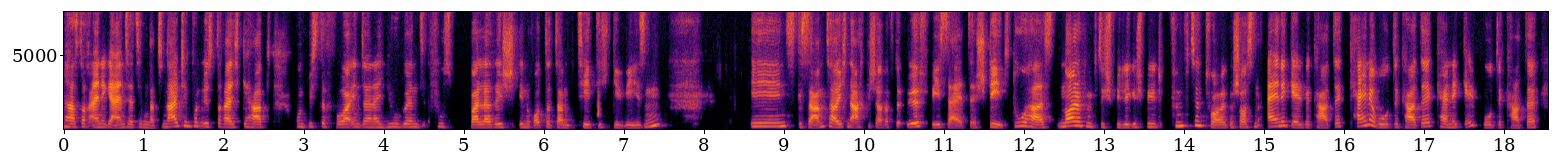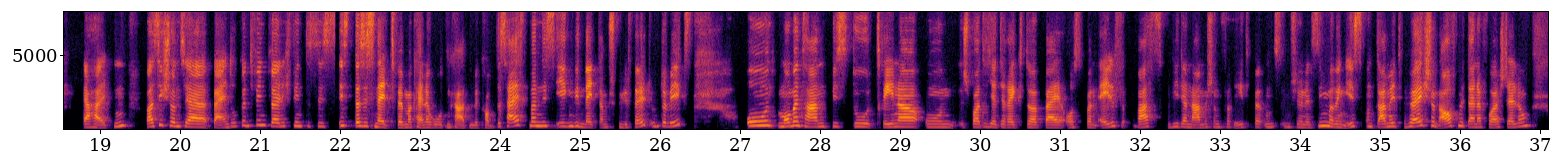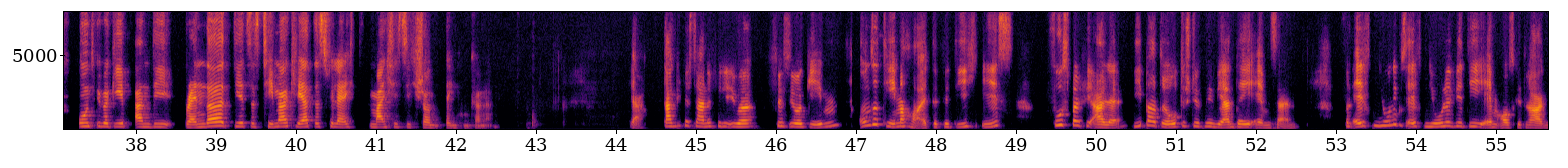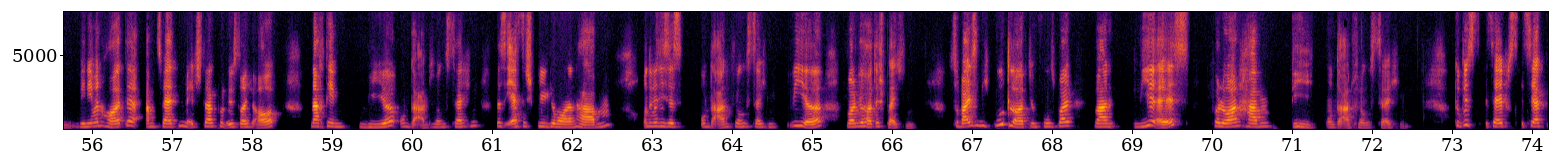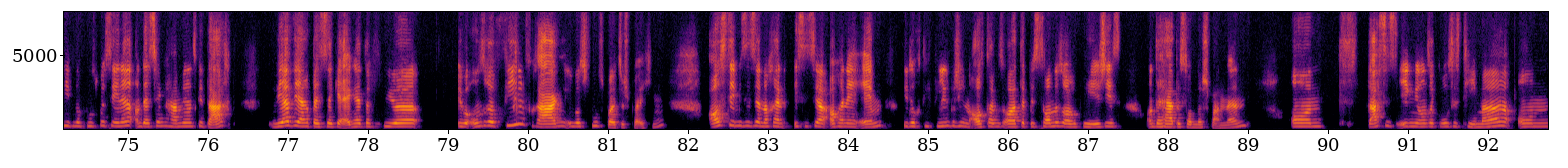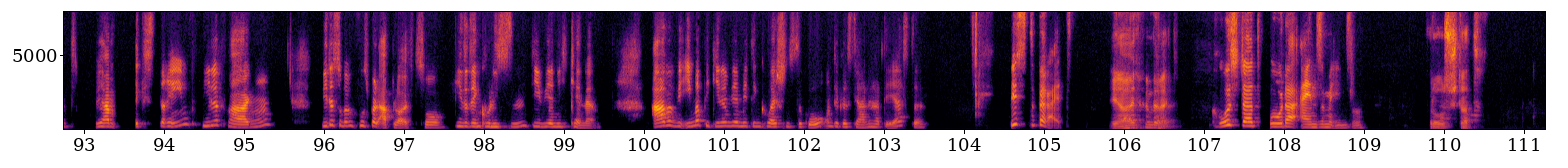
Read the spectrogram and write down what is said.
Hast auch einige Einsätze im Nationalteam von Österreich gehabt und bist davor in deiner Jugend fußballerisch in Rotterdam tätig gewesen. Insgesamt habe ich nachgeschaut, auf der ÖFB-Seite steht, du hast 59 Spiele gespielt, 15 Tore geschossen, eine gelbe Karte, keine rote Karte, keine gelb-rote Karte, erhalten, was ich schon sehr beeindruckend finde, weil ich finde, das ist, ist, das ist nett, wenn man keine roten Karten bekommt. Das heißt, man ist irgendwie nett am Spielfeld unterwegs. Und momentan bist du Trainer und sportlicher Direktor bei Ostbahn 11, was, wie der Name schon verrät, bei uns im schönen Simmering ist. Und damit höre ich schon auf mit deiner Vorstellung und übergebe an die Brenda, die jetzt das Thema erklärt, das vielleicht manche sich schon denken können. Ja, danke Christiane für die Über fürs Übergeben. Unser Thema heute für dich ist Fußball für alle. Wie patriotisch dürfen wir während der EM sein? Von 11. Juni bis 11. Juli wird die EM ausgetragen. Wir nehmen heute am zweiten Matchtag von Österreich auf, nachdem wir, unter Anführungszeichen, das erste Spiel gewonnen haben. Und über dieses, unter Anführungszeichen, wir, wollen wir heute sprechen. Sobald es nämlich gut läuft im Fußball, waren wir es, verloren haben die, unter Anführungszeichen. Du bist selbst sehr aktiv in der Fußballszene und deswegen haben wir uns gedacht, wer wäre besser geeignet dafür, über unsere vielen Fragen über das Fußball zu sprechen. Außerdem ist es ja noch ein, ist es ja auch eine EM, die durch die vielen verschiedenen Austragungsorte besonders europäisch ist und daher besonders spannend. Und das ist irgendwie unser großes Thema. Und wir haben extrem viele Fragen, wie das so beim Fußball abläuft, so hinter den Kulissen, die wir nicht kennen. Aber wie immer beginnen wir mit den Questions to go und die Christiane hat die erste. Bist du bereit? Ja, ich bin bereit. Großstadt oder einsame Insel? Großstadt.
